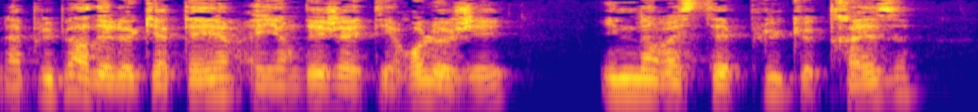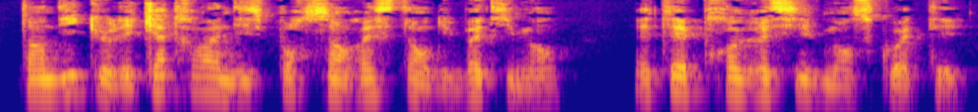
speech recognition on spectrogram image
La plupart des locataires ayant déjà été relogés, il n'en restait plus que treize, tandis que les 90% restants du bâtiment étaient progressivement squattés.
